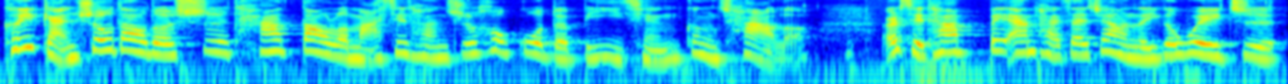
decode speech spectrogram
可以感受到的是，他到了马戏团之后过得比以前更差了，而且他被安排在这样的一个位置，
